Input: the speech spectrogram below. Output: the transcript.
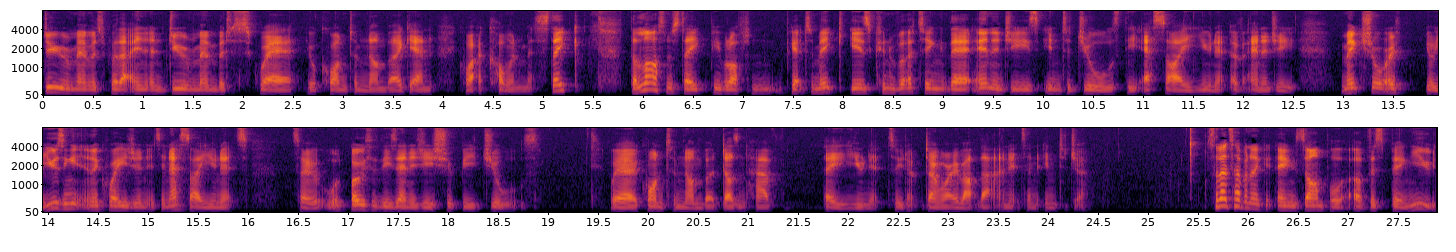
do remember to put that in and do remember to square your quantum number. Again, quite a common mistake. The last mistake people often forget to make is converting their energies into joules, the SI unit of energy. Make sure if you're using it in an equation, it's in SI units. So both of these energies should be joules, where a quantum number doesn't have a unit, so you don't, don't worry about that and it's an integer. So let's have an, an example of this being used.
